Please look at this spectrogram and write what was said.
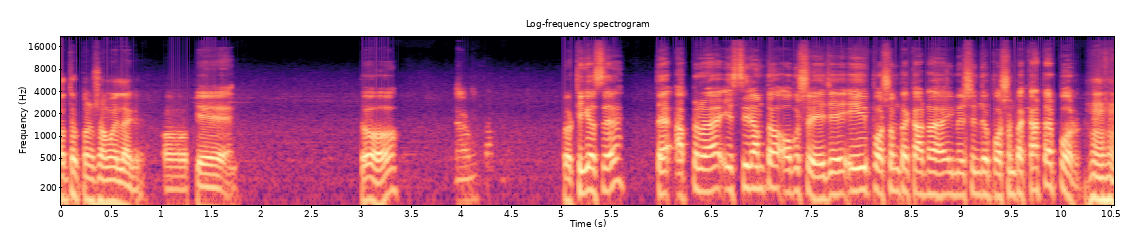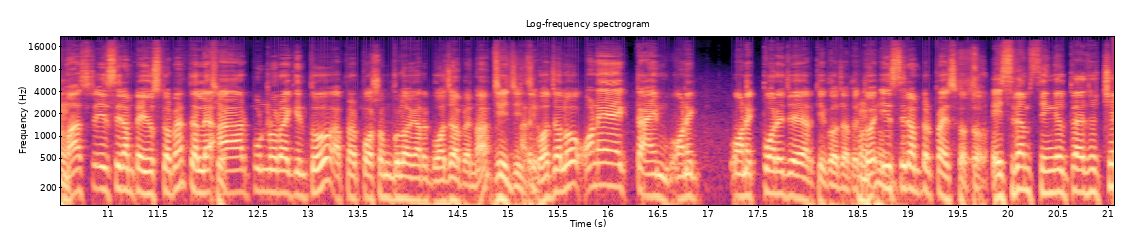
কতক্ষণ সময় লাগে? ওকে তো তো ঠিক আছে। তা আপনারা এই সিরামটা অবশ্যই যে এই পশমটা কাটা এই মেশিন দিয়ে পশমটা কাটার পর। মাস্ট এই সিরামটা ইউজ করবেন তাহলে আর পুনরায় কিন্তু আপনার পশমগুলো আর গজাবে না। জি জি গজালো অনেক টাইম অনেক অনেক পরে যে আর কি গজাবে। তো এই সিরামটার প্রাইস কত? এই সিরাম সিঙ্গেল প্রাইস হচ্ছে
